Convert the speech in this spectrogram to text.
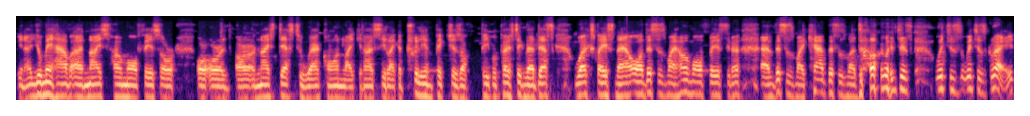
You know, you may have a nice home office or or or, or a nice desk to work on. Like you know, I see like a trillion pictures of people posting their desk workspace now or oh, this is my home office you know and this is my cat this is my dog which is which is which is great.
